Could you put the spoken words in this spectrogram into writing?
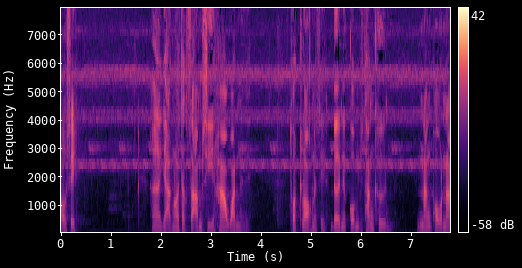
เอาสิอยากน้อยสักสามสี่ห้าวันเลยทดลองนะสิเดินโยกมอยู่ทั้งคืน นั่งภาวนา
